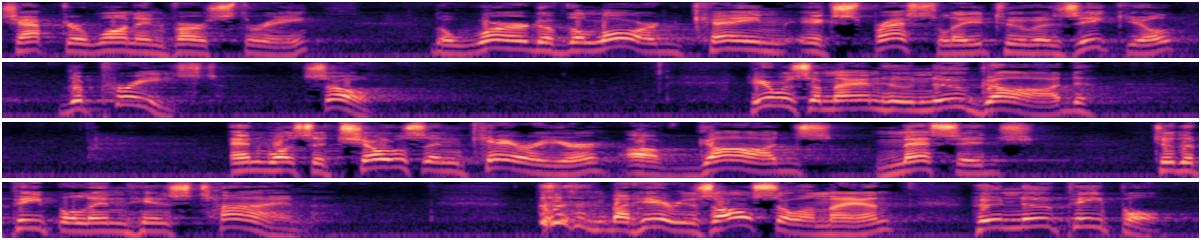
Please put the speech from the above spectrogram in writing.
chapter 1 and verse 3 the word of the Lord came expressly to Ezekiel the priest. So, here was a man who knew God and was a chosen carrier of God's message to the people in his time. but here is also a man who knew people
